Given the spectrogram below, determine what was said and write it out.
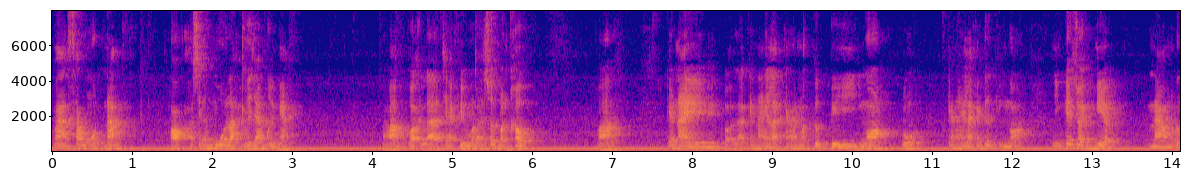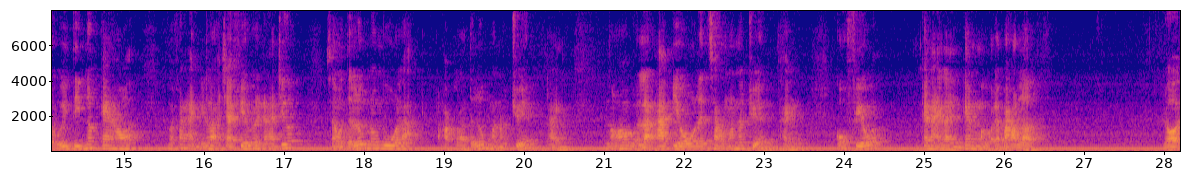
và sau một năm họ sẽ mua lại với giá 10 ngàn. Đó gọi là trái phiếu có lãi suất bằng không. Đó. cái này gọi là cái này là cái mà cực kỳ ngon đúng không? Cái này là cái cực kỳ ngon. Những cái doanh nghiệp nào mà độ uy tín nó cao nó phát hành cái loại trái phiếu này ra trước xong rồi tới lúc nó mua lại hoặc là tới lúc mà nó chuyển thành nó gọi là IPO lên xong nó, nó chuyển thành cổ phiếu cái này là những cái mà gọi là bao lời rồi,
